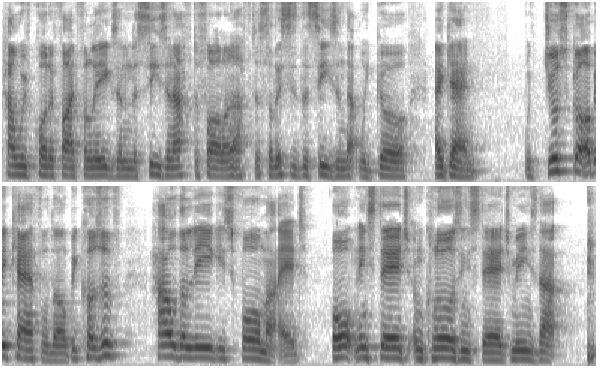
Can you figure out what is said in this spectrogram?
how we've qualified for leagues and the season after fallen after. So this is the season that we go again. We've just got to be careful though because of how the league is formatted. Opening stage and closing stage means that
